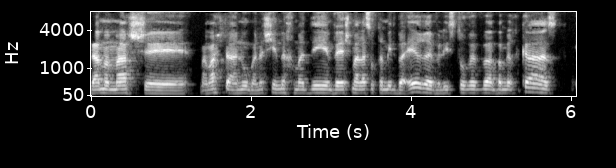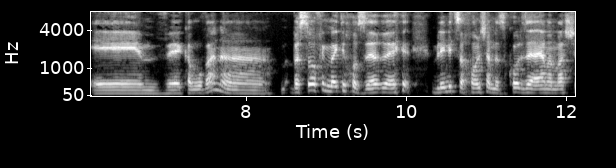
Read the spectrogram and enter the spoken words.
והיה ממש, אה, ממש תענוג, אנשים נחמדים ויש מה לעשות תמיד בערב ולהסתובב במרכז אה, וכמובן בסוף אם הייתי חוזר אה, בלי ניצחון שם אז כל זה היה ממש,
